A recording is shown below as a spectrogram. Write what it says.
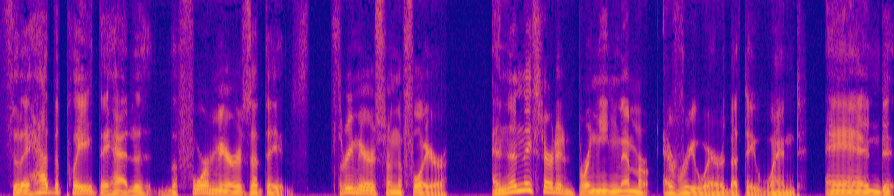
So they had the plate. They had the four mirrors that they, three mirrors from the foyer, and then they started bringing them everywhere that they went. And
